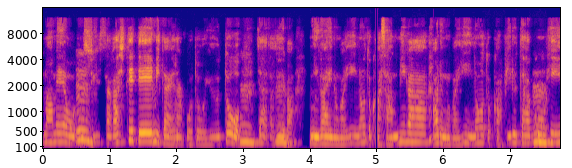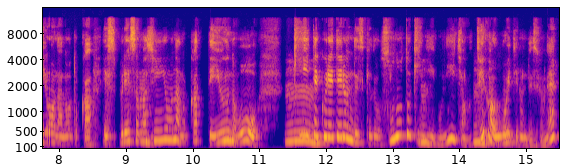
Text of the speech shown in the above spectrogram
豆をうん探してて、みたいなことを言うと、うん。じゃあ例えば、苦いのがいいのとか、酸味があるのがいいのとか、フィルターコーヒー用なのとか、エスプレッソマシン用なのかっていうのを聞いてくれ、れてるんですけど、その時にお兄ちゃんは手が動いてるんですよね。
